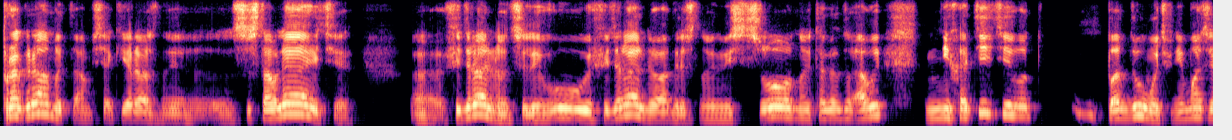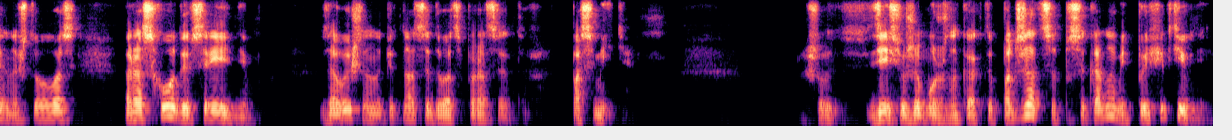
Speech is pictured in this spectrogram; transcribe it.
программы там всякие разные составляете, э, федеральную целевую, федеральную адресную инвестиционную и так далее, а вы не хотите вот подумать внимательно, что у вас расходы в среднем завышены на 15-20% по смете. Что здесь уже можно как-то поджаться, сэкономить поэффективнее.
